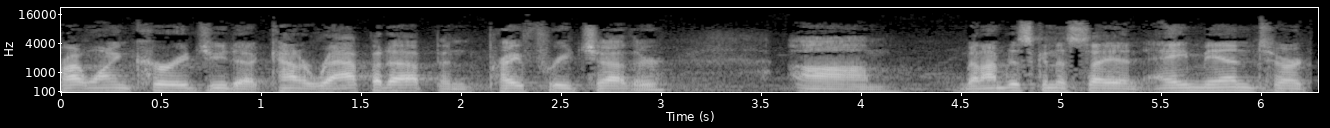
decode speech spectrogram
Probably want to encourage you to kind of wrap it up and pray for each other. Um, but I'm just going to say an amen to our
